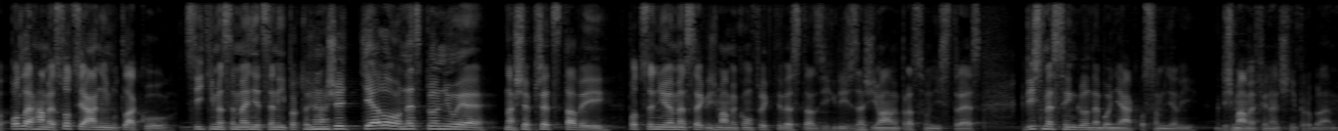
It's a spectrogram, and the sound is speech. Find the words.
podléháme sociálnímu tlaku, cítíme se méně cený, protože naše tělo nesplňuje naše představy, podceňujeme se, když máme konflikty ve stazích, když zažíváme pracovní stres, když jsme single nebo nějak osamělí, když máme finanční problémy.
